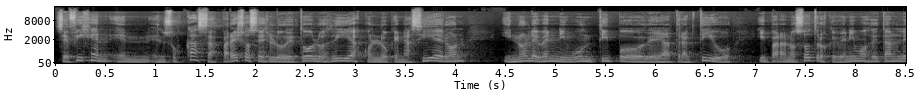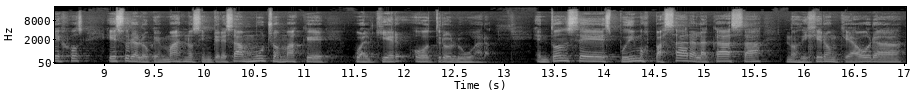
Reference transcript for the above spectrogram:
se fijen en, sus casas, para ellos es lo de todos los días, con lo que nacieron y no le ven ningún tipo de atractivo. Y para nosotros que venimos de tan lejos, eso era lo que más nos interesaba, mucho más que cualquier otro lugar. Entonces pudimos pasar a la casa, nos dijeron que ahora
